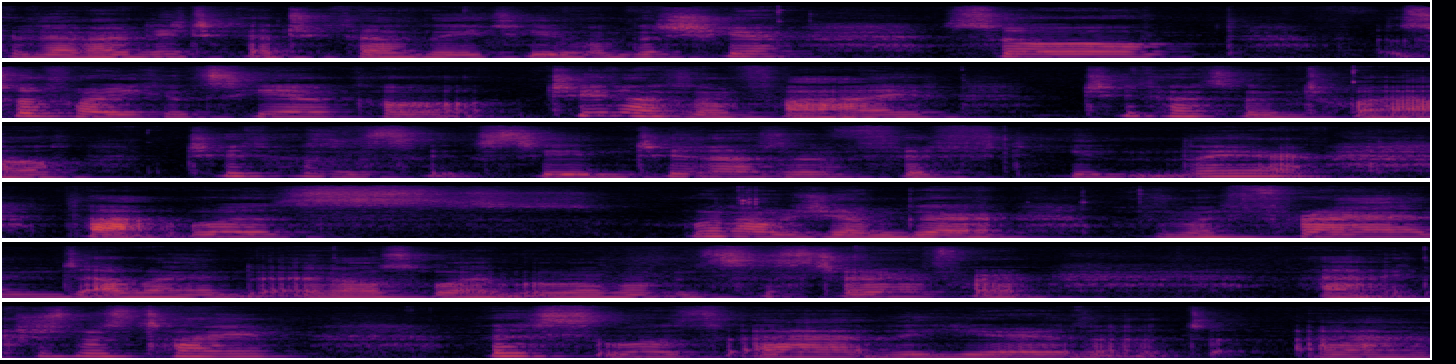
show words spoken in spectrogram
and then I need to get 2018 one this year. So, so far you can see I've got 2005, 2012, 2016, 2015 there. That was when I was younger with my friend. I went and also went with my mum and sister for uh, Christmas time. This was uh, the year that uh,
